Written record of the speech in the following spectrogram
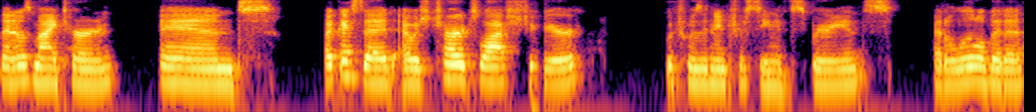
then it was my turn. And like I said, I was charged last year, which was an interesting experience. I had a little bit of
